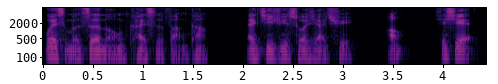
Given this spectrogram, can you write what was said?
为什么蔗农开始反抗，来继续说下去。好，谢谢。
